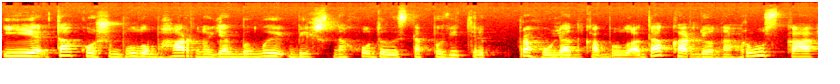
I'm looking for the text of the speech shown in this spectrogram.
і також було б гарно, якби ми більш знаходились на повітрі. Прогулянка була, да, кардіонагрузка,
